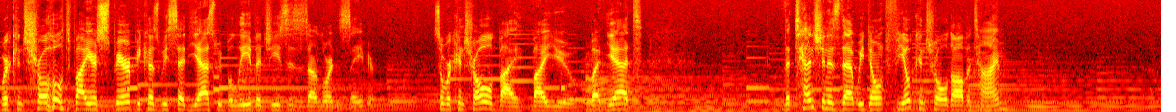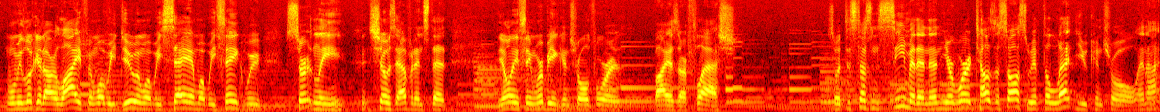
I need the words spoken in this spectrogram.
we're controlled by your spirit because we said yes, we believe that Jesus is our Lord and Savior. So we're controlled by, by you, but yet the tension is that we don't feel controlled all the time. When we look at our life and what we do and what we say and what we think, we certainly shows evidence that the only thing we're being controlled for by is our flesh. So it just doesn't seem it. And then your word tells us also we have to let you control. And I,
